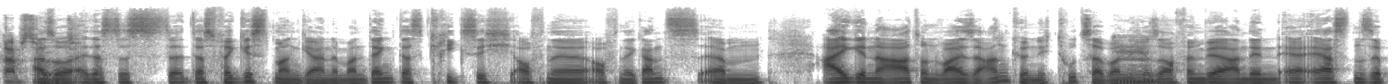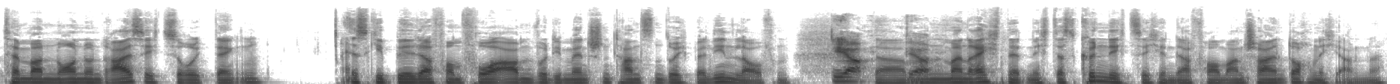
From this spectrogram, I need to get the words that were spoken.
Absolut. Also äh, das, ist, das vergisst man gerne. Man denkt, dass Krieg sich auf eine, auf eine ganz ähm, eigene Art und Weise ankündigt, tut's aber mhm. nicht. Also auch wenn wir an den 1. September 39 zurückdenken, es gibt Bilder vom Vorabend, wo die Menschen tanzen durch Berlin laufen. Ja, da, ja. Man, man rechnet nicht. Das kündigt sich in der Form anscheinend doch nicht an. Ne?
